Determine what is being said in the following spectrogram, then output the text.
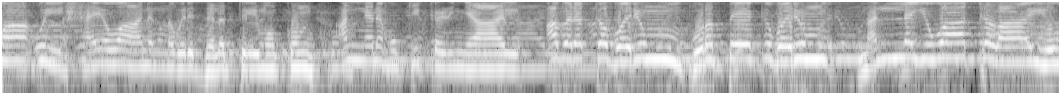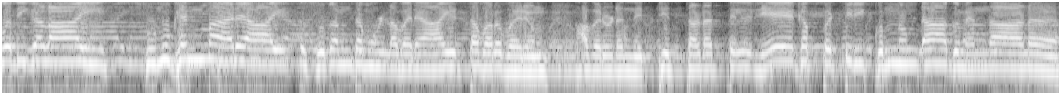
മാ ഉൽ ഹയവാൻ എന്ന ഒരു ജലത്തിൽ മുക്കും. അങ്ങനെ മുക്കിക്കഴിഞ്ഞാൽ അവരൊക്കെ വരും പുറത്തേക്ക് വരും. നല്ല യുവാക്കളായി യുവതികളായി സുമുഖന്മാരായിട്ട് സുഗന്ധമുള്ളവരായിട്ട് അവർ വരും. അവരുടെ നെറ്റിത്തടത്തിൽ രേഖപ്പെട്ടിരിക്കുന്നുണ്ടാകുമെന്നാണ്.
